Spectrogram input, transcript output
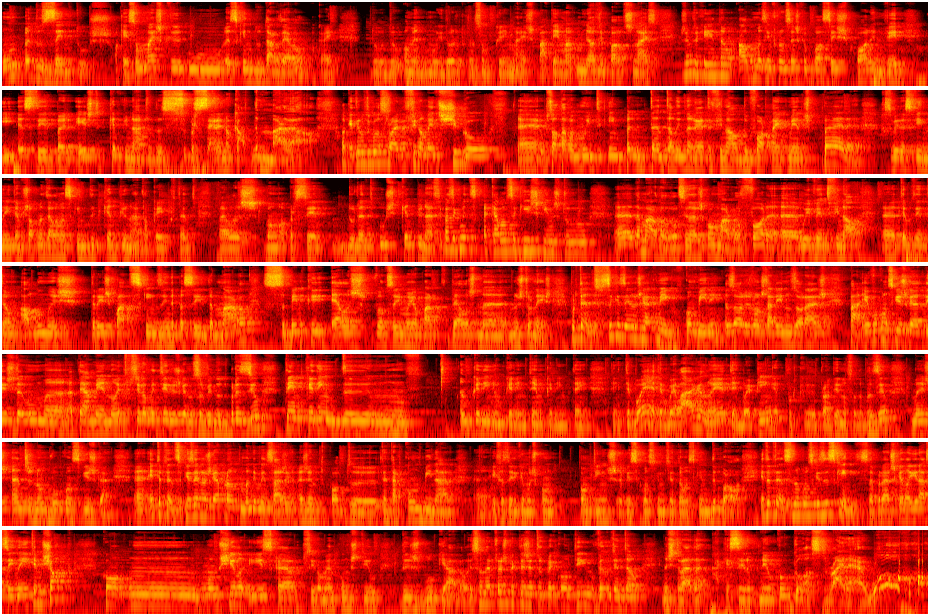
1 a 200. Ok, são mais que o, a skin do Daredevil, ok? Do, do Homem Demolidor, portanto são um bocadinho mais, pá, tem melhores hipóteses, nice. Vejamos aqui então algumas informações que vocês podem ver e aceder para este campeonato de Super Série Knockout de Marvel. Ok, temos o Ghost Rider, finalmente chegou. Uh, o pessoal estava muito impactante ali na reta final do Fortnite Match para receber a skin na Item Shop, mas ela é uma skin de campeonato, ok? Portanto, elas vão aparecer durante os campeonatos. E basicamente acabam-se aqui as skins do, uh, da Marvel, relacionadas com a Marvel. Fora uh, o evento final, temos então algumas 3, 4 skins ainda para sair da Marvel, sabendo que elas vão sair a maior parte delas na, nos torneios. Portanto, se quiserem jogar comigo, combinem, as horas vão estar aí nos horários. Pá, eu vou conseguir jogar desde a 1 até à meia-noite, possivelmente ir jogar no servidor do Brasil. Tem um bocadinho de. Hum, um bocadinho, um bocadinho, tem um bocadinho, tem, tem, tem boé, tem boé larga, não é? Tem boé pinga, porque pronto, eu não sou do Brasil, mas antes não vou conseguir jogar. Uh, entretanto, se quiserem jogar, pronto, mandem mensagem, a gente pode tentar combinar uh, e fazer aqui umas pontinhos a ver se conseguimos então a skin de bola. Entretanto, se não conseguires a skin, saberás que ela irá sair na Item Shop com um, uma mochila e se calhar possivelmente com um estilo desbloqueável. Eu sou o Neptune, espero que esteja tudo bem contigo. Vamos então na estrada aquecer o pneu com o Ghost Rider. Uou!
